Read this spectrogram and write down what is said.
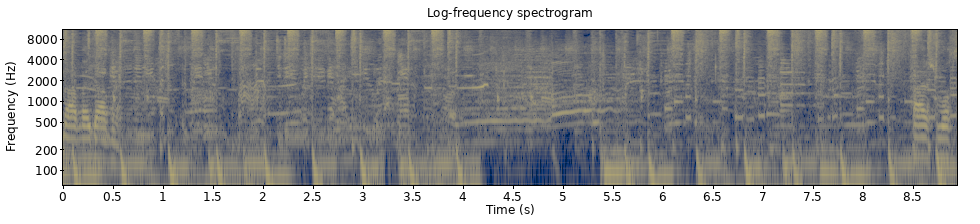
Na, meine Damen. mocno.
